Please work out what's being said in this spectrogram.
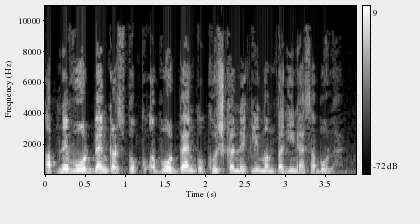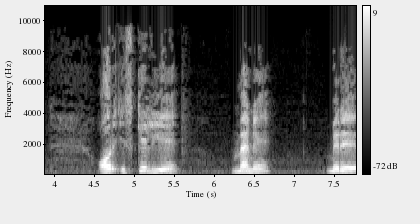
अपने वोट बैंकर्स को वोट बैंक को खुश करने के लिए ममता जी ने ऐसा बोला है। और इसके लिए मैंने मेरे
